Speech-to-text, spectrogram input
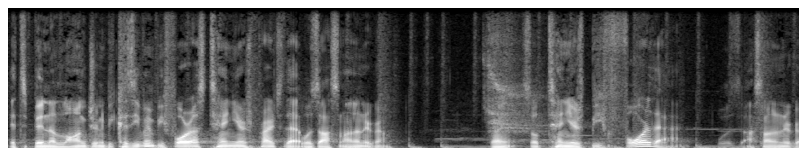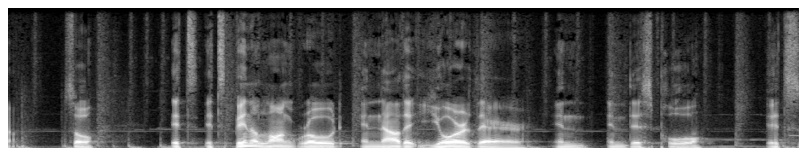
It's been a long journey because even before us 10 years prior to that was Aztlan Underground right? So 10 years before that was Aztlan Underground. So it's it's been a long road. And now that you're there in in this pool it's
